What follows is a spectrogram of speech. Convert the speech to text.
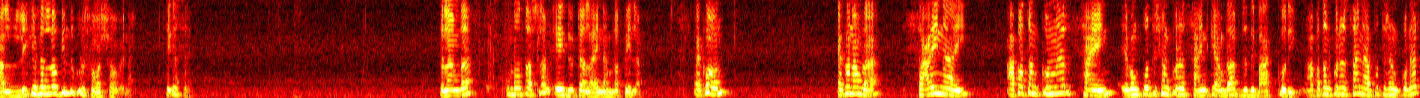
আর লিখে ফেললেও কিন্তু কোনো সমস্যা হবে না। ঠিক আছে? তাহলে আমরা উন্নত আসলাম, এই দুইটা লাইন আমরা পেলাম। এখন এখন আমরা সাইন আই আপাতন কোণের সাইন এবং প্রতিসরণ কোণের সাইনকে আমরা যদি ভাগ করি, আপাতন কোণের সাইন আর প্রতিসরণ কোণের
